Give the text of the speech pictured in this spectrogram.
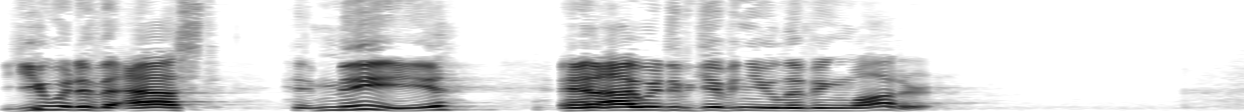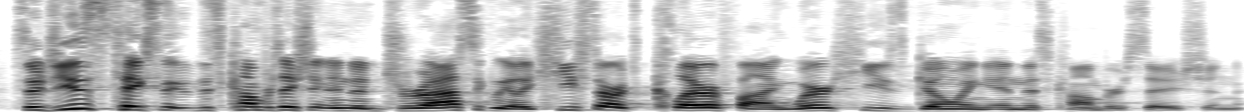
you would have asked me, and I would have given you living water. So Jesus takes this conversation in a drastically, like he starts clarifying where he's going in this conversation.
